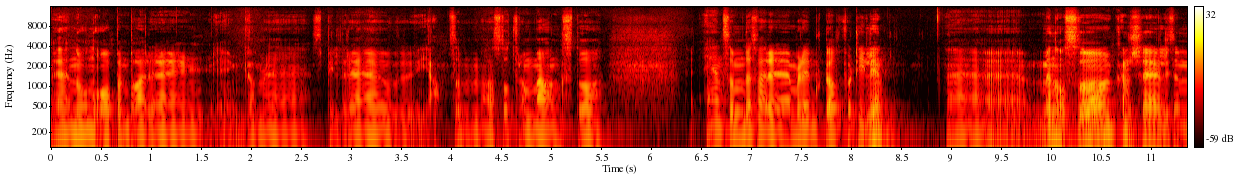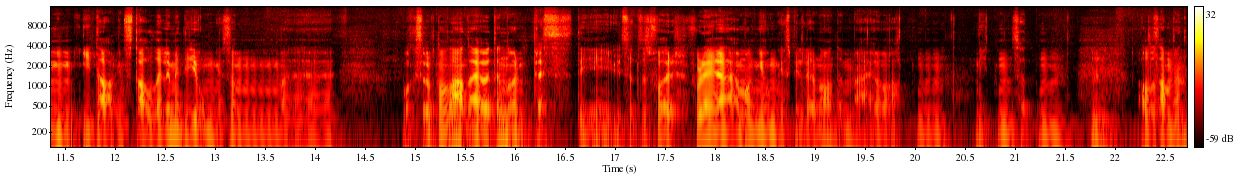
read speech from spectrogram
Eh, noen åpenbare eh, gamle spillere ja, som har stått fram med angst, og en som dessverre ble borte altfor tidlig. Eh, men også kanskje liksom i dagens stall, eller med de unge som vokser opp nå. Da. Det er jo et enormt press de utsettes for. For det er mange unge spillere nå. De er jo 18, 19, 17 mm. alle sammen.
